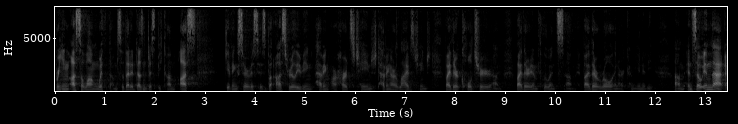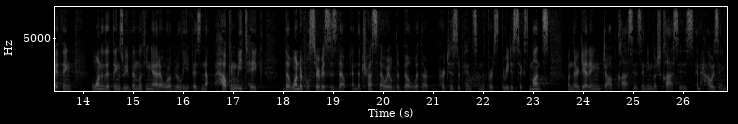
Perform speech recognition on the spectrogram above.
bringing us along with them so that it doesn't just become us giving services, but us really being, having our hearts changed, having our lives changed by their culture, um, by their influence, um, by their role in our community. Um, and so, in that, I think one of the things we've been looking at at World Relief is not, how can we take the wonderful services that and the trust that we're able to build with our participants in the first three to six months when they're getting job classes and English classes and housing,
